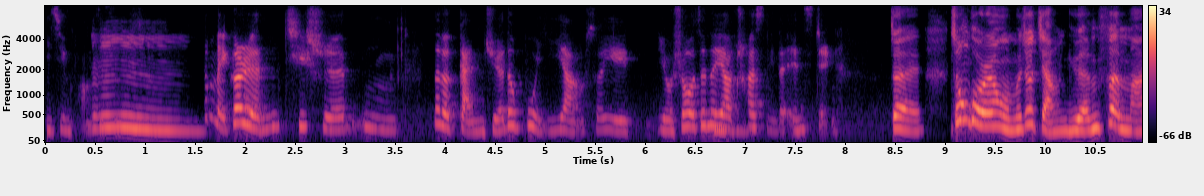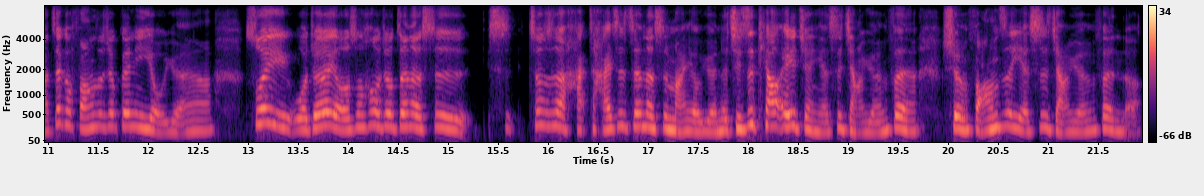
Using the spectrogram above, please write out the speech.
一进房子就。嗯。就每个人其实嗯那个感觉都不一样，所以有时候真的要 trust 你的 instinct。对中国人，我们就讲缘分嘛，这个房子就跟你有缘啊，所以我觉得有的时候就真的是是就是还还是真的是蛮有缘的。其实挑 agent 也是讲缘分，选房子也是讲缘分的。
